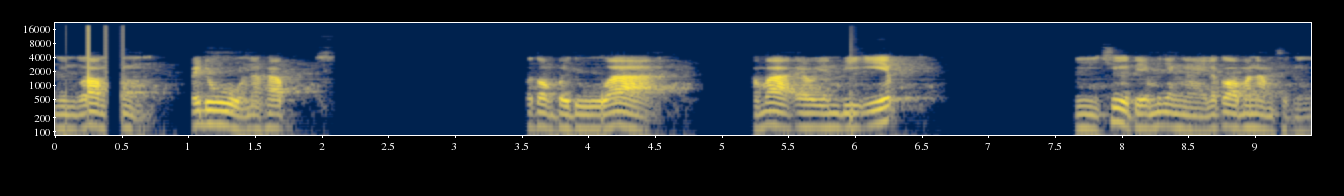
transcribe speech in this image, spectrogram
หนึ่งก็ต้องไปดูนะครับ ก็ต้องไปดูว่าคำว่า LNBF มีชื่อเต็มเป็นยังไง แล้วก็มานำเสนอ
